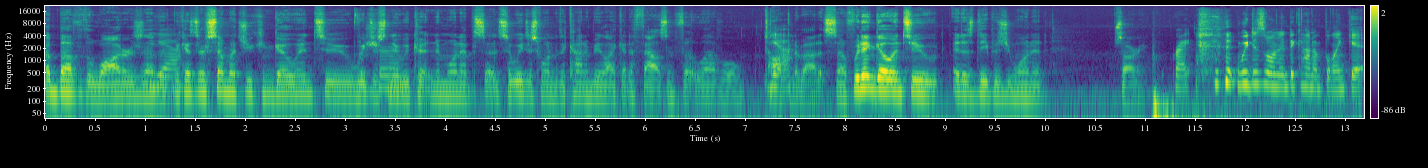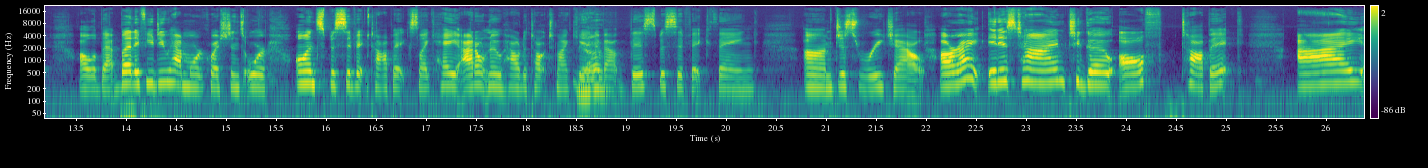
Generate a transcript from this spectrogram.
above the waters of it because there's so much you can go into. We For just sure. knew we couldn't in one episode, so we just wanted to kind of be like at a thousand foot level talking Yeah. about it. So if we didn't go into it as deep as you wanted, sorry. right, we just wanted to kind of blanket all of that. But if you do have more questions or on specific topics, like, hey, I don't know how to talk to my kid Yeah. about this specific thing, um, just reach out. All right, it is time to go off topic. I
